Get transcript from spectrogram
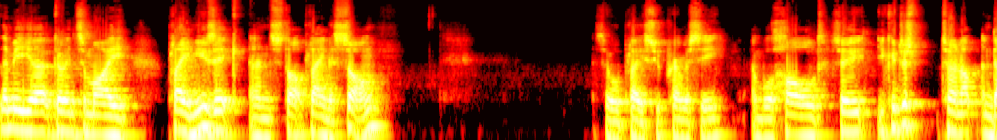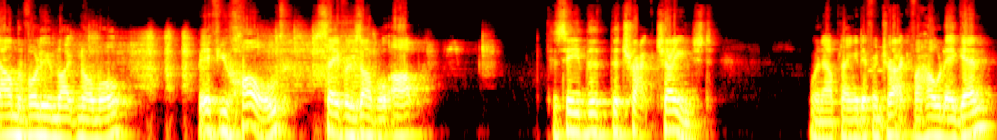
Let me uh, go into my play music and start playing a song. So we'll play Supremacy and we'll hold. So you can just turn up and down the volume like normal. But if you hold, say for example, up, can see the, the track changed. We're now playing a different track. If I hold it again,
